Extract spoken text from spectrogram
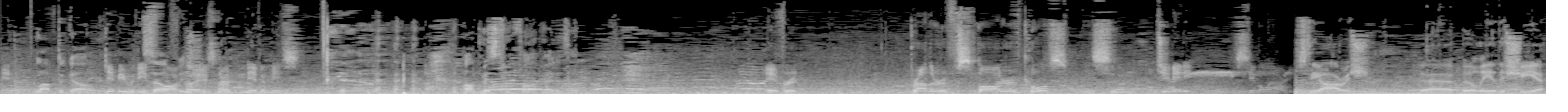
yeah. Love to go. Get me within Selfish. five metres and I'd never miss. I've missed from five metres. Everitt, brother of Spider, of course. There's some genetic similarities. It's the Irish uh, earlier this year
